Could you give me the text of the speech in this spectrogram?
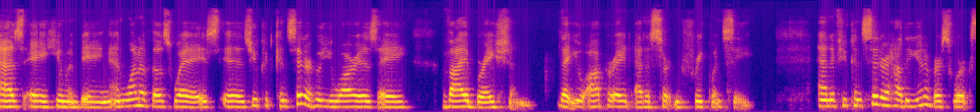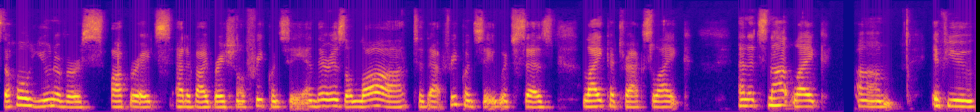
as a human being. And one of those ways is you could consider who you are as a vibration, that you operate at a certain frequency. And if you consider how the universe works, the whole universe operates at a vibrational frequency. And there is a law to that frequency which says like attracts like. And it's not like um, if you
